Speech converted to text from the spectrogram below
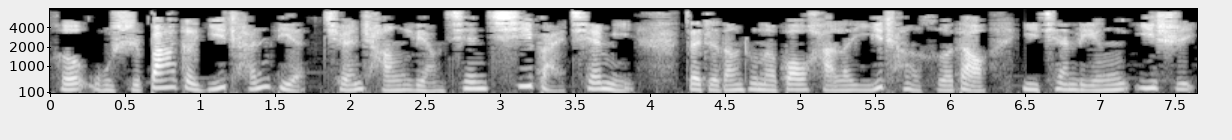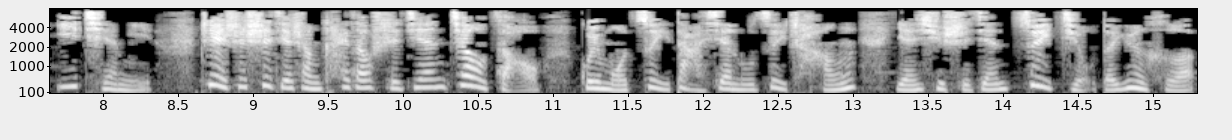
和五十八个遗产点，全长两千七百千米。在这当中呢，包含了遗产河道一千零一十一千米，这也是世界上开凿时间较早、规模最大、线路最长、延续时间最久的运河。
